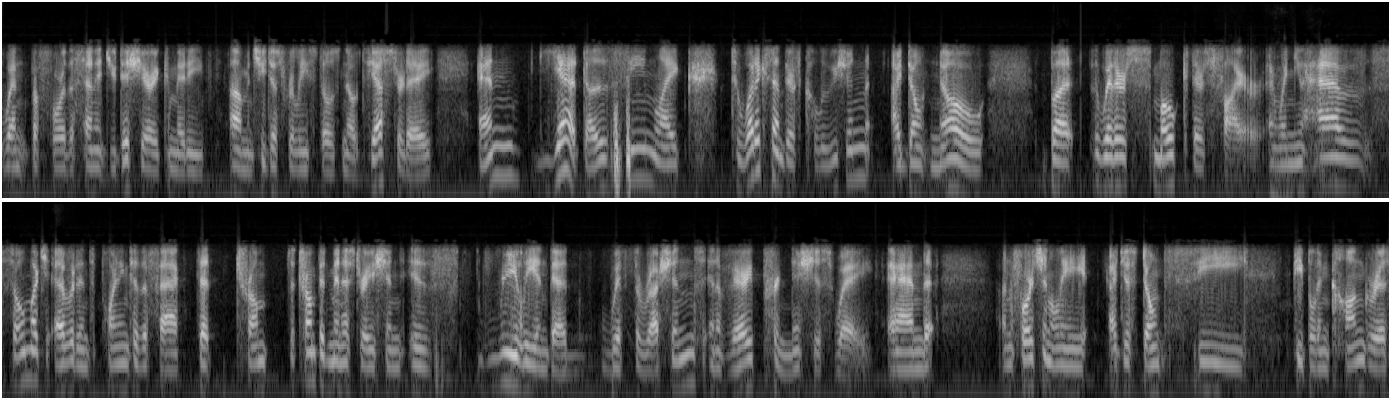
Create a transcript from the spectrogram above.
went before the Senate Judiciary Committee, um, and she just released those notes yesterday. And yeah, it does seem like to what extent there's collusion, I don't know. But where there's smoke, there's fire. And when you have so much evidence pointing to the fact that Trump, the Trump administration is really in bed with the Russians in a very pernicious way. And unfortunately, I just don't see people in Congress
